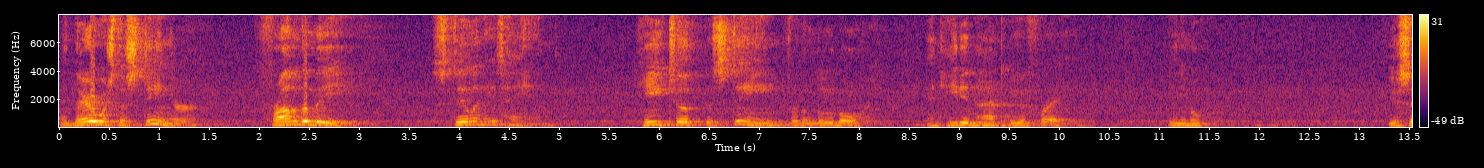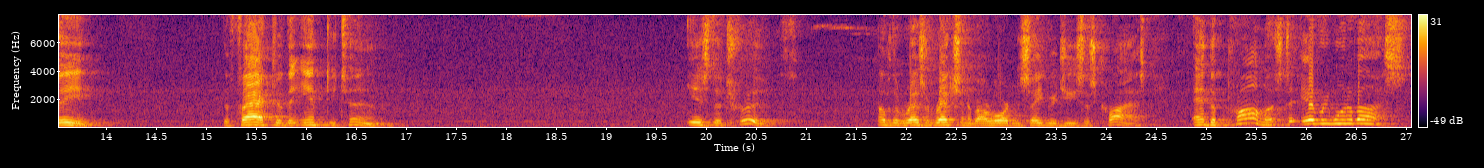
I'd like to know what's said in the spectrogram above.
And there was the stinger from the bee still in his hand. He took the sting for the little boy, and he didn't have to be afraid anymore. You see, the fact of the empty tomb is the truth of the resurrection of our Lord and Savior Jesus Christ and the promise to every one of us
